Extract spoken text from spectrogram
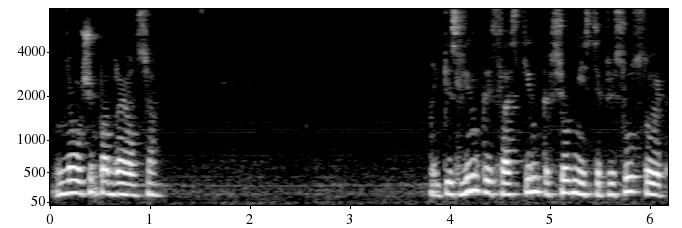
Мне очень понравился. И кислинка, и сластинка, все вместе присутствует.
